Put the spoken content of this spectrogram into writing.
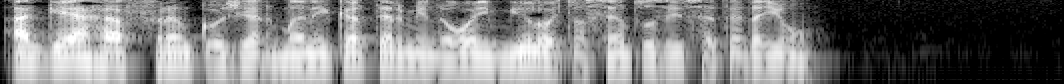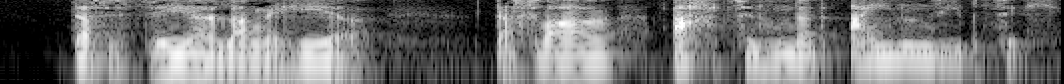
A Guerra Franco-Germânica terminou em 1871. Das ist sehr lange her. Das war 1871.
